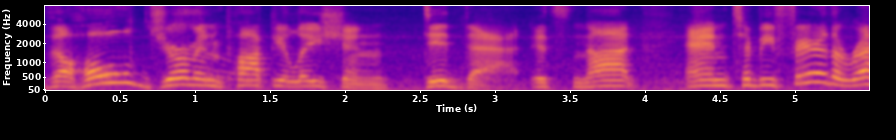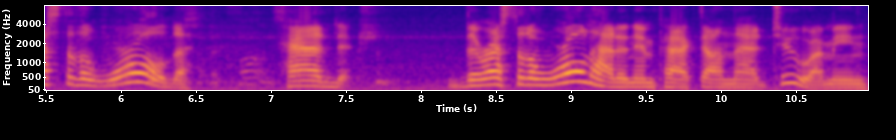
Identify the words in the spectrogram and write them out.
the whole German population did that. It's not, and to be fair, the rest of the world had, the rest of the world had an impact on that too. I mean,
